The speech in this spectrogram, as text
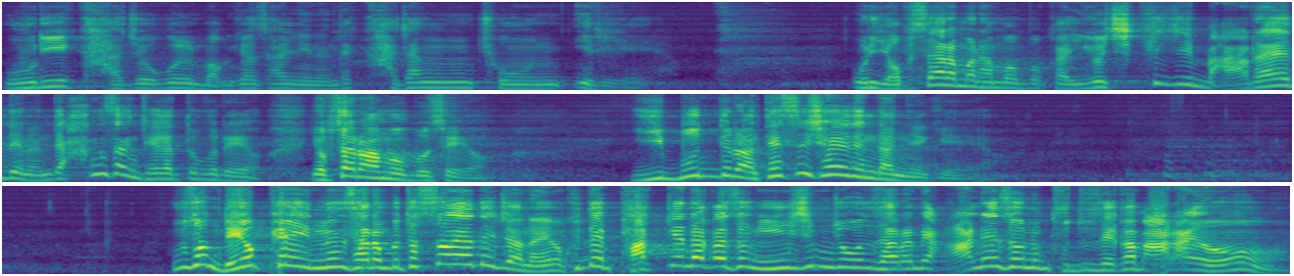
우리 가족을 먹여 살리는데 가장 좋은 일이에요. 우리 옆 사람을 한번 볼까요? 이거 시키지 말아야 되는데 항상 제가 또 그래요. 옆 사람 한번 보세요. 이분들한테 쓰셔야 된다는 얘기예요. 우선 내 옆에 있는 사람부터 써야 되잖아요. 근데 밖에 나가서 인심 좋은 사람이 안에서는 구두쇠가 많아요.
